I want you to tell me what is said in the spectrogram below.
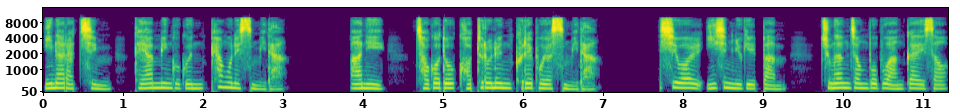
이날 아침 대한민국은 평온했습니다. 아니, 적어도 겉으로는 그래 보였습니다. 10월 26일 밤 중앙정보부 안가에서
